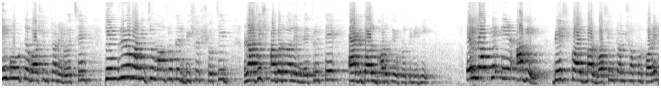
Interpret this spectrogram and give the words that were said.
এই মুহূর্তে ওয়াশিংটনে রয়েছেন কেন্দ্রীয় বাণিজ্য মন্ত্রকের বিশেষ সচিব রাজেশ আগরওয়ালের নেতৃত্বে এক দল ভারতীয় প্রতিনিধি। এই লক্ষ্যে এর আগে বেশ কয়েকবার ওয়াশিংটন সফর করেন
